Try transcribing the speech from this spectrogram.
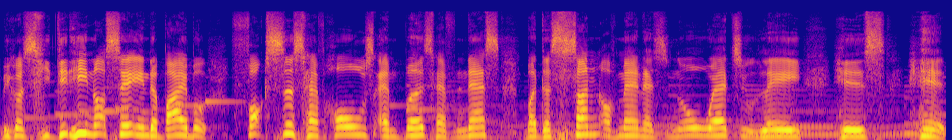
because he did he not say in the Bible, foxes have holes and birds have nests, but the Son of Man has nowhere to lay his head.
